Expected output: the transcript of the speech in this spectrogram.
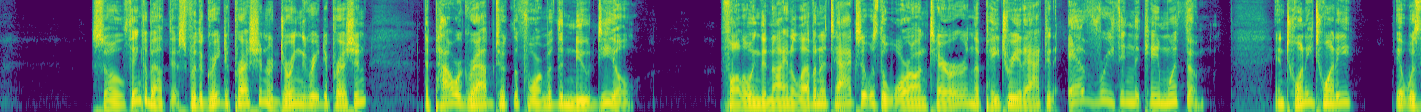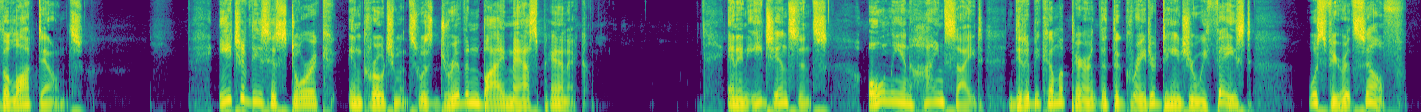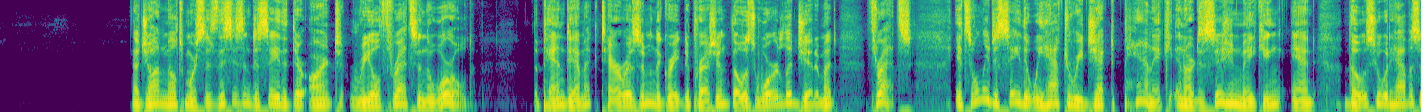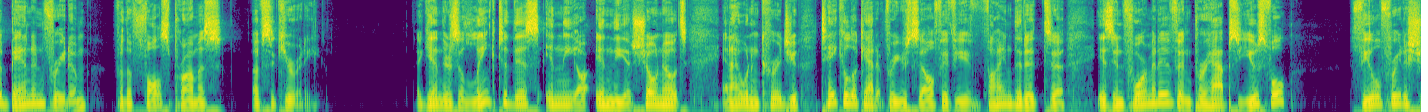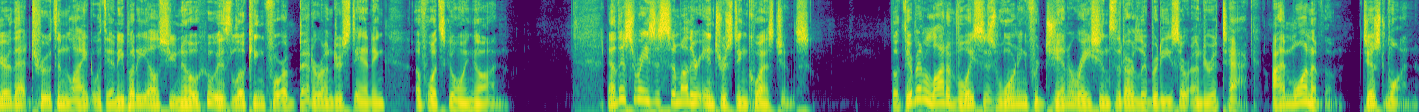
So think about this. For the Great Depression or during the Great Depression, the power grab took the form of the New Deal. Following the 9 11 attacks, it was the War on Terror and the Patriot Act and everything that came with them. In 2020, it was the lockdowns. Each of these historic encroachments was driven by mass panic. And in each instance, only in hindsight did it become apparent that the greater danger we faced was fear itself. Now, Jon Miltimore says this isn't to say that there aren't real threats in the world. The pandemic, terrorism, and the Great Depression, those were legitimate threats. It's only to say that we have to reject panic in our decision making and those who would have us abandon freedom for the false promise of security. Again, there's a link to this in the uh, in the show notes, and I would encourage you take a look at it for yourself. If you find that it uh, is informative and perhaps useful, feel free to share that truth and light with anybody else you know who is looking for a better understanding of what's going on. Now, this raises some other interesting questions. Look, there have been a lot of voices warning for generations that our liberties are under attack. I'm one of them, just one.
